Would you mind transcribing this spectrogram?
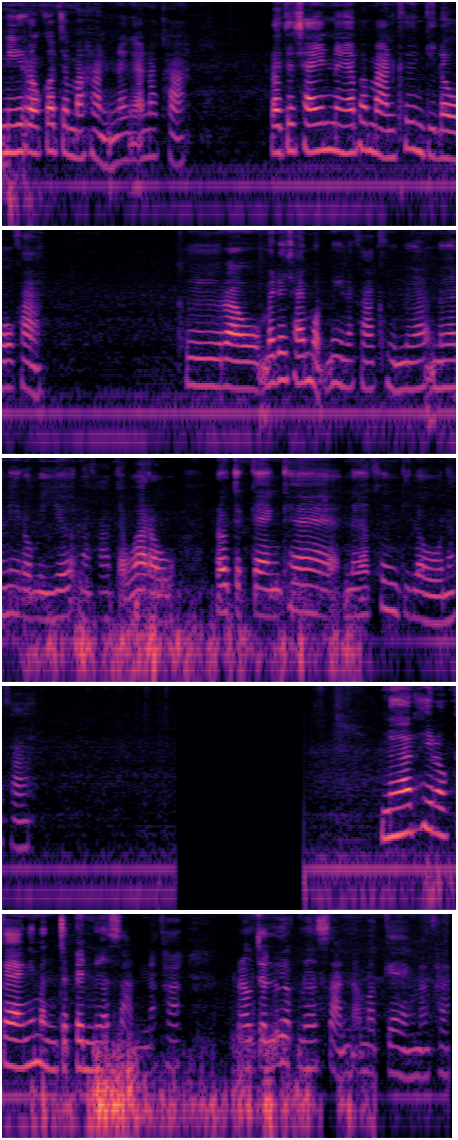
ทีนี้เราก็จะมาหั่นเนื้อนะคะ เราจะใช้เนื้อประมาณครึ่งกิโลค่ะ คือเราไม่ได้ใช้หมดนี่นะคะ คือเนื้อเนื้อนี่เรามีเยอะนะคะ แต่ว่าเราเราจะแกงแค่เนื้อครึ่งกิโลนะคะ เนื้อที่เราแกงนี่มันจะเป็นเนื้อสันนะคะ เราจะเลือกเนื้อสันเอามาแกงนะคะ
